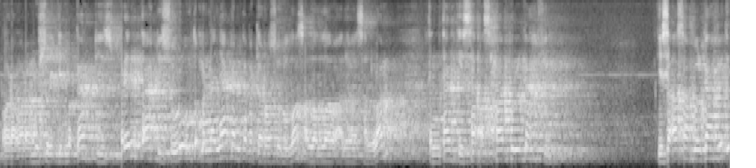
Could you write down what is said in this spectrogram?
orang-orang musyrikin Mekah diperintah disuruh untuk menanyakan kepada Rasulullah Sallallahu Alaihi Wasallam tentang kisah Ashabul Kahfi. Kisah Ashabul Kahfi itu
